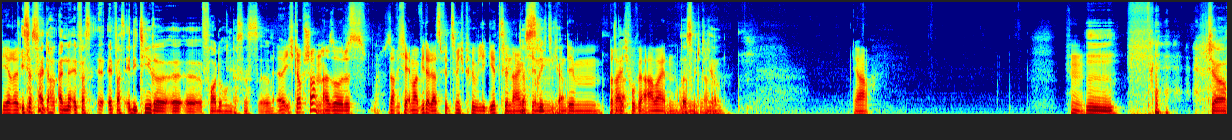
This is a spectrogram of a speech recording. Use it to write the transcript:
wäre. Ist das vielleicht auch eine etwas, äh, etwas elitäre äh, äh, Forderung, dass das, äh, Äh, ich glaube schon. Also das sage ich ja immer wieder, dass wir ziemlich privilegiert sind eigentlich in, richtig, ja. in dem Bereich, Ja. wo wir arbeiten. Das ist richtig, ja. Ja. hm. Tja,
